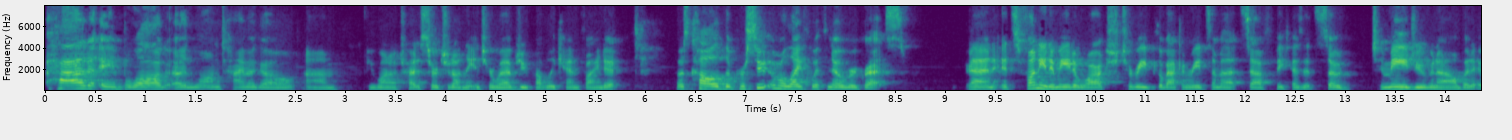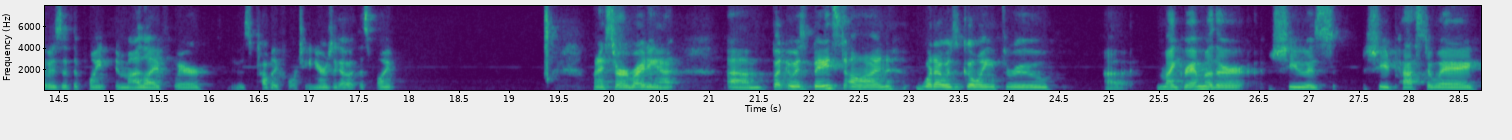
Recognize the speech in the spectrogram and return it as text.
had a blog a long time ago. Um, if you want to try to search it on the interwebs you probably can find it. It was called the pursuit of a life with no regrets. And it's funny to me to watch to read go back and read some of that stuff because it's so to me juvenile but it was at the point in my life where it was probably 14 years ago at this point when I started writing it. Um, but it was based on what I was going through. Uh, my grandmother, she was she had passed away,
